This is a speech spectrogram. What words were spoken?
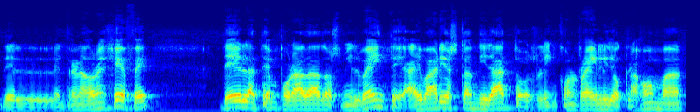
del entrenador en jefe de la temporada 2020. Hay varios candidatos, Lincoln Riley de Oklahoma,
